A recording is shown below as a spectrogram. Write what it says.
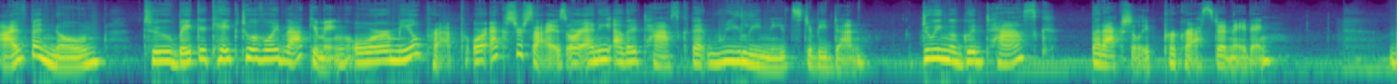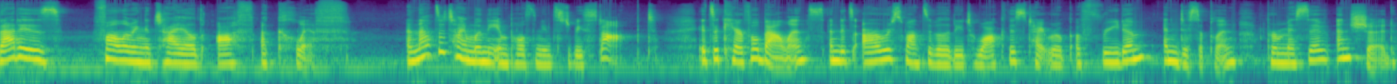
I've been known to bake a cake to avoid vacuuming, or meal prep, or exercise, or any other task that really needs to be done. Doing a good task, but actually procrastinating. That is following a child off a cliff. And that's a time when the impulse needs to be stopped. It's a careful balance, and it's our responsibility to walk this tightrope of freedom and discipline, permissive and should,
